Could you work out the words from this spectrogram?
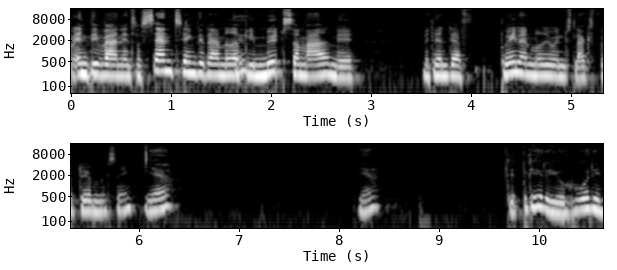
men det var en interessant ting, det der med at Ja. blive mødt så meget med, med den der, på en eller anden måde jo en slags fordømmelse. Ikke? Ja. Ja. Det bliver det jo hurtigt.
